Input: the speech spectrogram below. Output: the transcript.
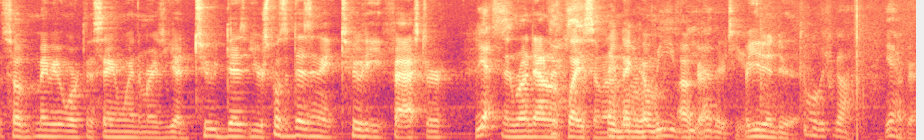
So maybe it worked the same way in the Marines. You had two. Des- you're supposed to designate two to eat faster, yes, then run down and replace them, And they then relieve the okay. other two. But you didn't do that. totally forgot. Yeah, Okay.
